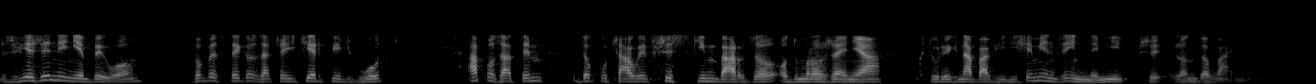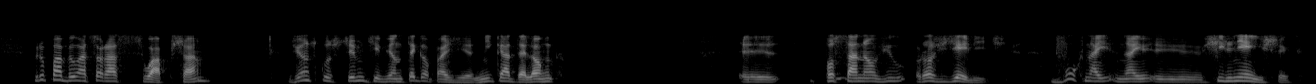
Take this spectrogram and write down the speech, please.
zwierzyny nie było, wobec tego zaczęli cierpieć głód, a poza tym dokuczały wszystkim bardzo odmrożenia, których nabawili się między innymi przy lądowaniu. Grupa była coraz słabsza, w związku z czym 9 października DeLong y, postanowił rozdzielić. Dwóch naj, najsilniejszych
